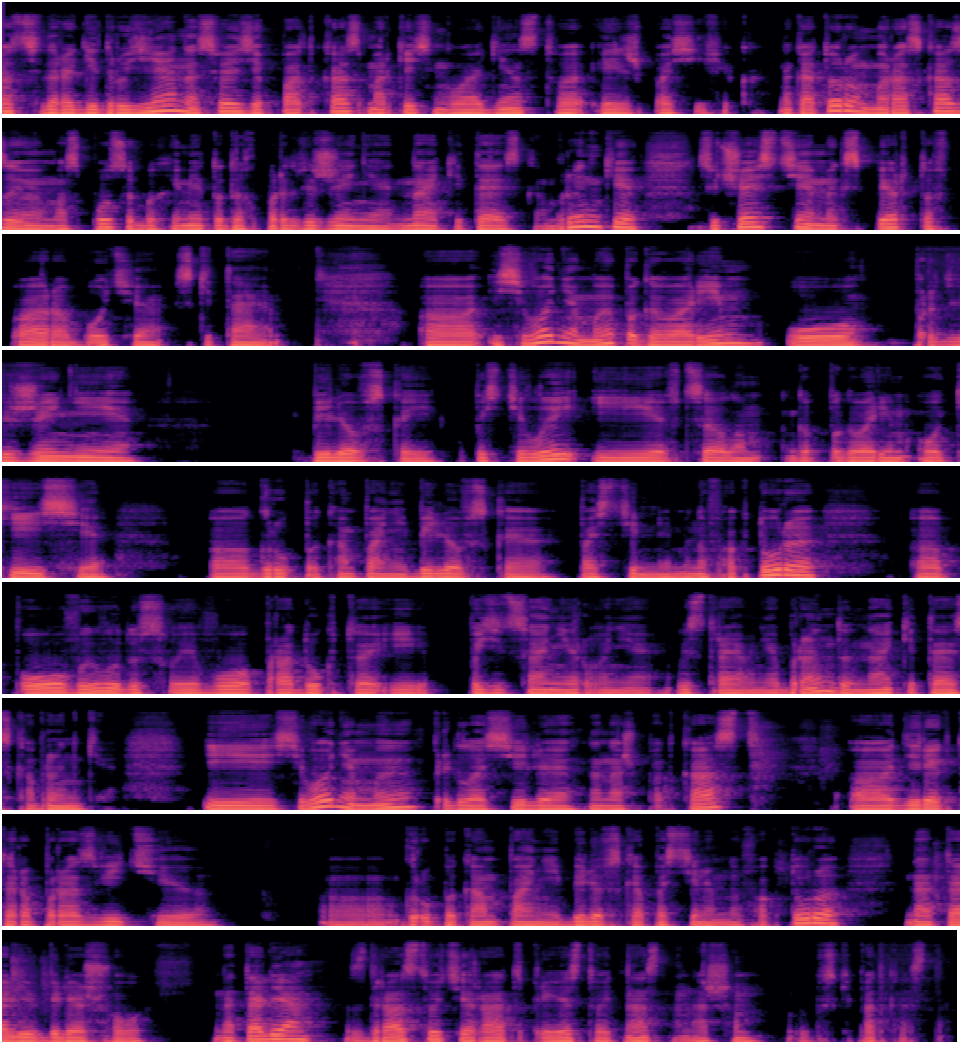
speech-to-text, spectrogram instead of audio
Здравствуйте, дорогие друзья! На связи подкаст маркетингового агентства Age Pacific, на котором мы рассказываем о способах и методах продвижения на китайском рынке с участием экспертов по работе с Китаем. А, и сегодня мы поговорим о продвижении Белевской пастилы и в целом поговорим о кейсе а, группы компании Белевская постельная мануфактура по выводу своего продукта и позиционирования, выстраивания бренда на китайском рынке. И сегодня мы пригласили на наш подкаст а, директора по развитию а, группы компании «Белевская постельная мануфактура» Наталью Беляшову. Наталья, здравствуйте, рад приветствовать нас на нашем выпуске подкаста.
